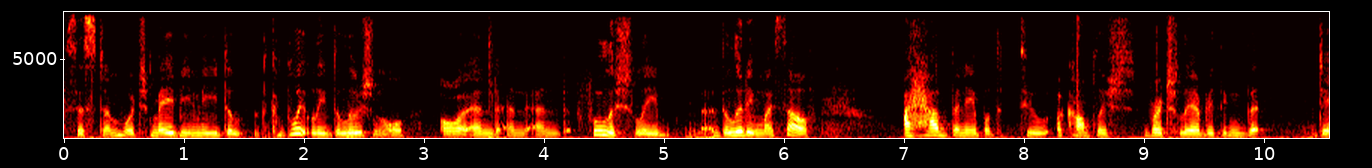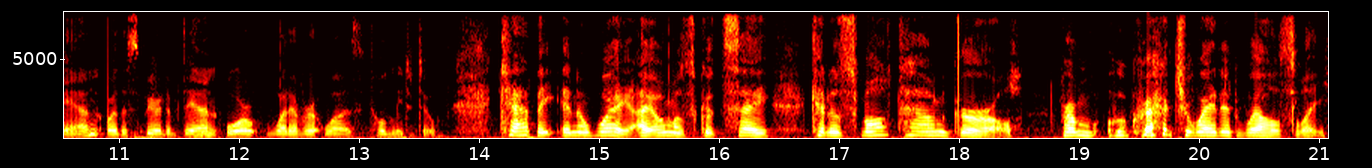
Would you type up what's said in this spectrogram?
system, which may be me de- completely delusional or, and, and, and foolishly uh, deluding myself, I have been able to, to accomplish virtually everything that Dan or the spirit of Dan or whatever it was told me to do. Kathy, in a way, I almost could say, can a small town girl from who graduated Wellesley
